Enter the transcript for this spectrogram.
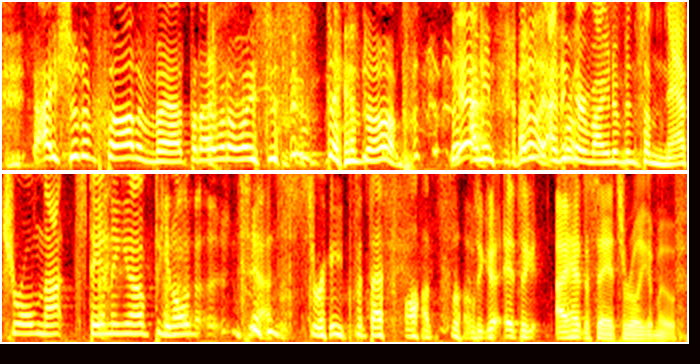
I should have thought of that, but I would always just stand up. Yeah. I mean, I think, I think pro- there might have been some natural not standing up, you know, Yeah. straight, but that's awesome. It's a good. It's a. I have to say, it's a really good move.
